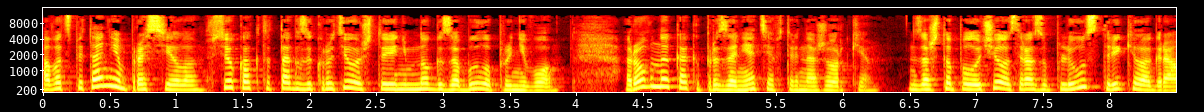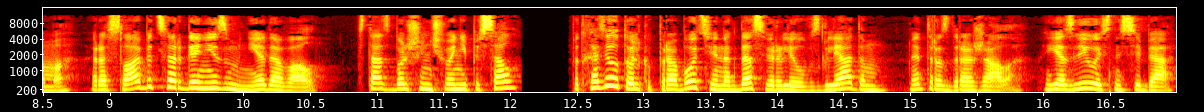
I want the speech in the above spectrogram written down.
А вот с питанием просела. Все как-то так закрутилось, что я немного забыла про него. Ровно как и про занятия в тренажерке. За что получила сразу плюс 3 килограмма. Расслабиться организм не давал. Стас больше ничего не писал? Подходил только по работе, иногда сверлил взглядом. Это раздражало. Я злилась на себя,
